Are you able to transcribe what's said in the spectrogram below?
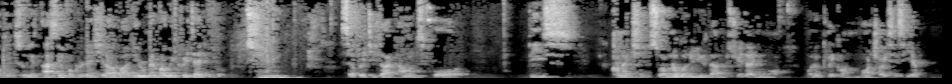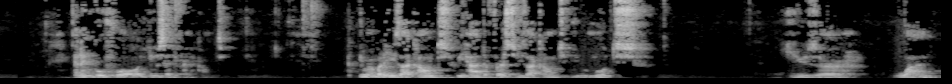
Okay, so it's asking for credential, but you remember we created two separate user accounts for these connections. So I'm not going to use the administrator anymore. I'm going to click on more choices here and then go for use a different account. You remember the user account, we had the first user account to be remote user one,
